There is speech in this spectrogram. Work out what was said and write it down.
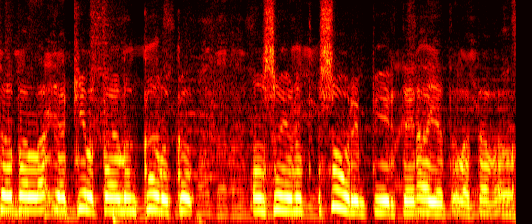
tavalla ja kilpailun kulku on sujunut suurin piirtein ajatulla tavalla.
